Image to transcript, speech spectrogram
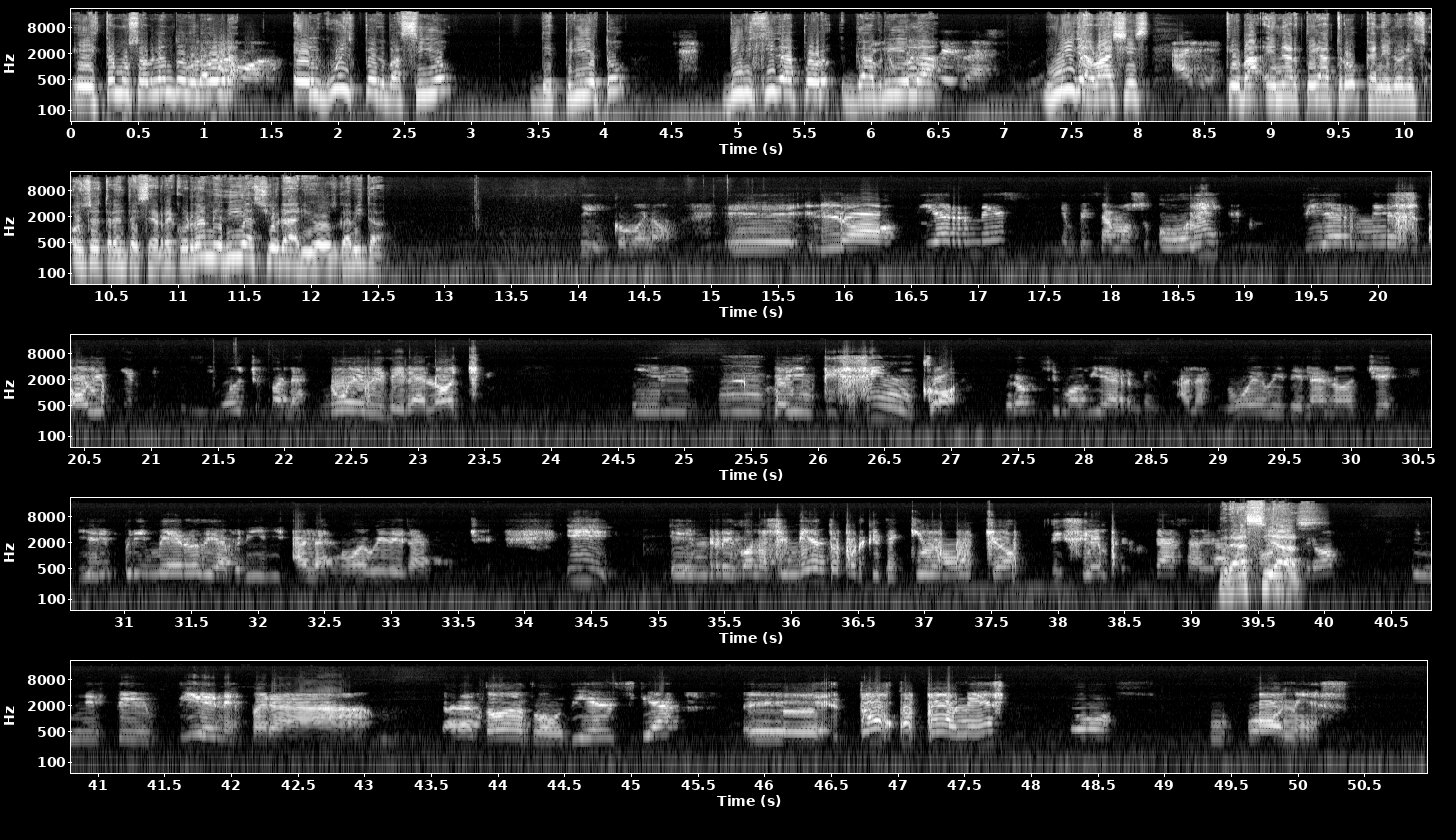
Eh, estamos hablando de la obra El huésped vacío de Prieto, dirigida por Gabriela Miravalles, que va en Arteatro Canelones 1136. Recordame días y horarios, Gavita. Sí, cómo no. Eh, los viernes empezamos hoy, viernes, hoy viernes 18 a las 9 de la noche. El mm, 25, próximo viernes a las 9 de la noche. Y el primero de abril a las 9 de la noche. Y en reconocimiento, porque te quiero mucho y siempre estás al lado Gracias. nuestro, este, tienes para, para toda tu audiencia eh, dos cupones, dos cupones,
